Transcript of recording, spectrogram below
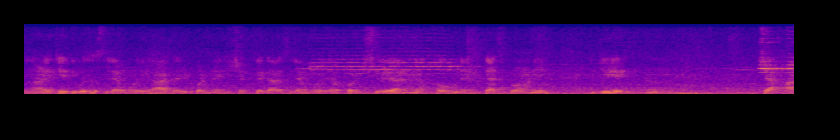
उन्हाळ्याचे दिवस असल्यामुळे आजारी पडण्याची शक्यता असल्यामुळे आपण शिळे अन्न खाऊ नये. त्याचप्रमाणे जे चहा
